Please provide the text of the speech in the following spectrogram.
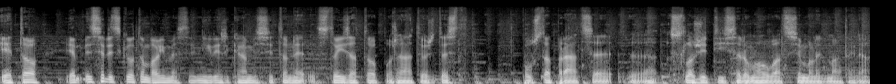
je to, my se vždycky o tom bavíme, si někdy říkám, jestli to ne, stojí za to pořád, jo, že to je spousta práce, uh, složitý se domlouvat s těmi lidmi a tak dále.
